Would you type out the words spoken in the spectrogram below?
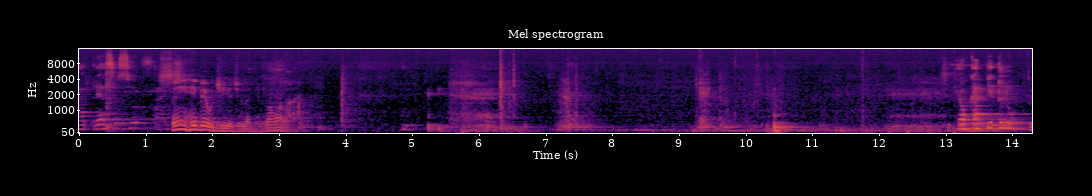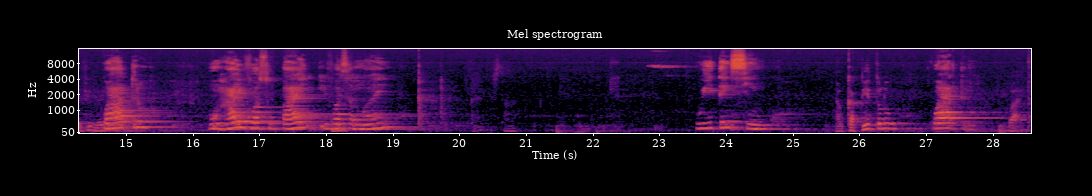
A prece o senhor faz. Sem rebeldia, Adilane. Vamos lá. É o capítulo 4. Honrai o vosso pai e vossa mãe O item 5. É o capítulo 4. 4.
